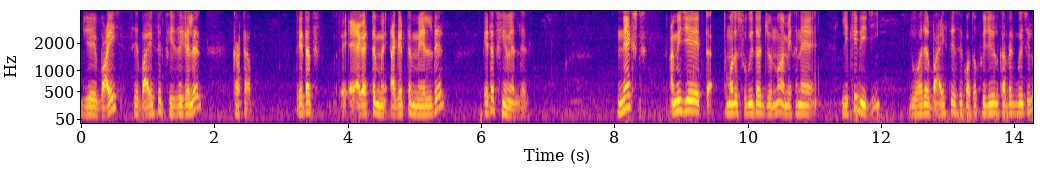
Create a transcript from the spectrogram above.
যে বাইশ সে বাইশের ফিজিক্যালের কাট আপ এটা এক একটা এক একটা মেলদের এটা ফিমেলদের নেক্সট আমি যে এটা তোমাদের সুবিধার জন্য আমি এখানে লিখে দিয়েছি দু হাজার বাইশ তেইশে কত ফিজিক্যাল কাট আপ গিয়েছিল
